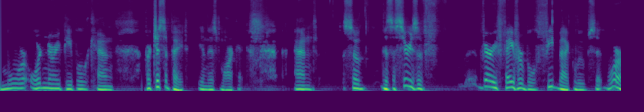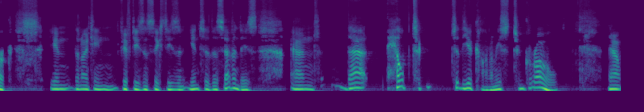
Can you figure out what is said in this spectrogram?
more ordinary people can participate in this market. And so there's a series of very favorable feedback loops at work in the 1950s and 60s and into the 70s. And that helped to, to the economies to grow. Now,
